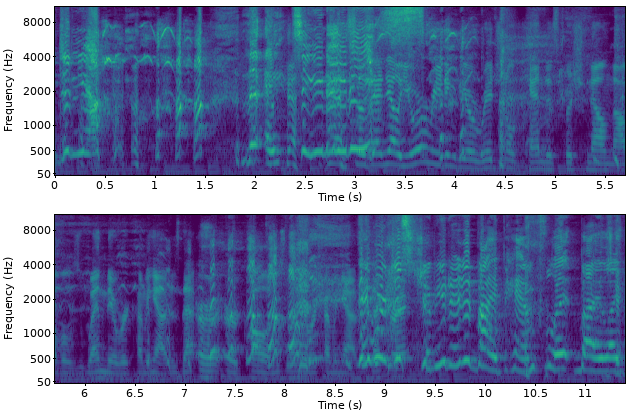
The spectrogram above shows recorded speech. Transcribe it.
didn't you?" the 1880s. Yeah, so Danielle, you were reading the original Candace Bushnell novels when they were coming out. Is that or, or columns when they were coming out? They were correct? distributed by pamphlet by like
